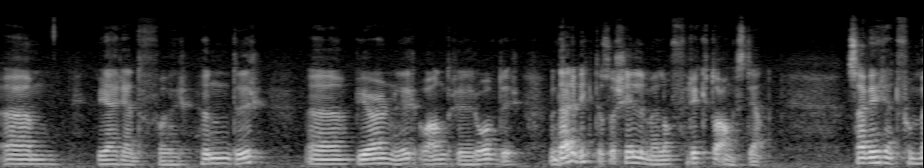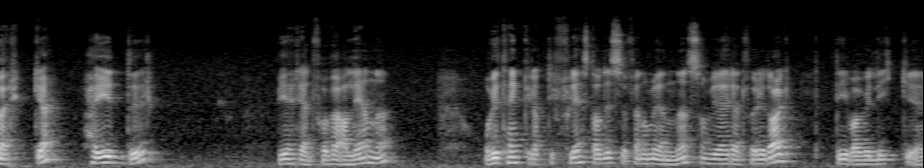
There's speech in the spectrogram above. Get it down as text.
Um, vi er redd for hunder, uh, bjørner og andre rovdyr. Men der er det viktig å skille mellom frykt og angst igjen. Så er vi redd for mørke, høyder. Vi er redd for å være alene. Og vi tenker at de fleste av disse fenomenene som vi er redd for i dag, de var vi like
